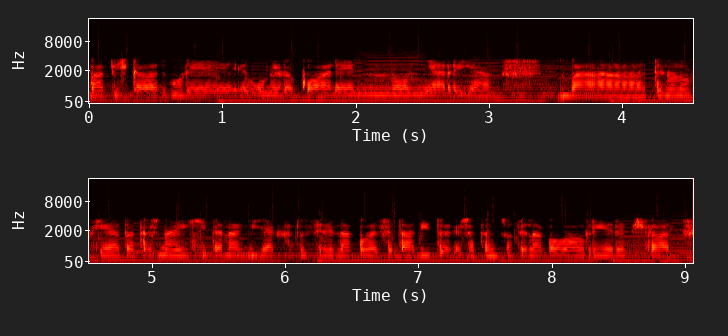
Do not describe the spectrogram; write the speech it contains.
ba, pixka bat gure egunerokoaren oinarria, ba, teknologia eta tresna digitalak bilakatu zirelako ez, eta adituek esaten zutelako, ba, horri ere pixka bat,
